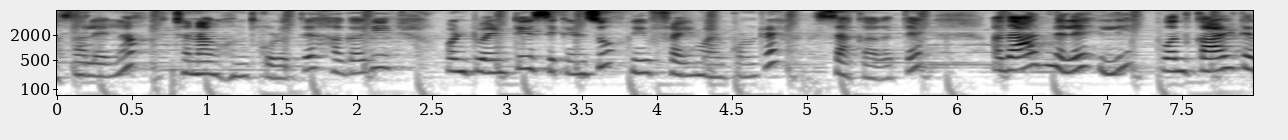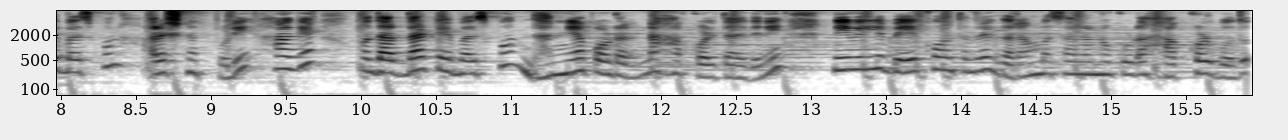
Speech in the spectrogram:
ಮಸಾಲೆ ಎಲ್ಲ ಚೆನ್ನಾಗಿ ಹೊಂದ್ಕೊಳ್ಳುತ್ತೆ. ಹಾಗಾಗಿ ಒಂದು ಟ್ವೆಂಟಿ ಸೆಕೆಂಡ್ಸು ನೀವು ಫ್ರೈ ಮಾಡಿಕೊಂಡ್ರೆ ಸಾಕಾಗುತ್ತೆ. ಅದಾದಮೇಲೆ ಇಲ್ಲಿ ಒಂದು ಕಾಲು ಟೇಬಲ್ ಸ್ಪೂನ್ ಅರಶಿನದ ಪುಡಿ, ಹಾಗೆ ಒಂದು ಅರ್ಧ ಟೇಬಲ್ ಸ್ಪೂನ್ ಧನಿಯಾ ಪೌಡರನ್ನು ಹಾಕ್ಕೊಳ್ತಾ ಇದ್ದೀನಿ. ನೀವಿಲ್ಲಿ ಬೇಕು ಅಂತಂದರೆ ಗರಂ ಮಸಾಲನೂ ಕೂಡ ಹಾಕ್ಕೊಳ್ಬೋದು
